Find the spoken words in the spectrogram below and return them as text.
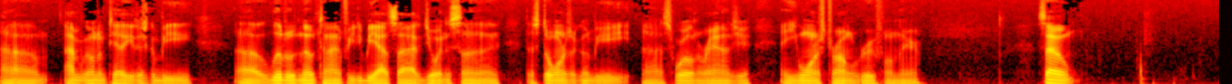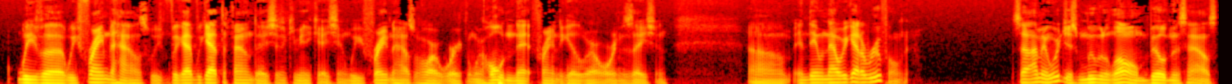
um, I'm going to tell you there's going to be uh, little to no time for you to be outside enjoying the sun. The storms are going to be uh, swirling around you, and you want a strong roof on there. So we've uh, we framed the house. We've we got we got the foundation of communication. We framed the house with hard work, and we're holding that frame together with our organization. Um, and then now we got a roof on it. So I mean, we're just moving along, building this house,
